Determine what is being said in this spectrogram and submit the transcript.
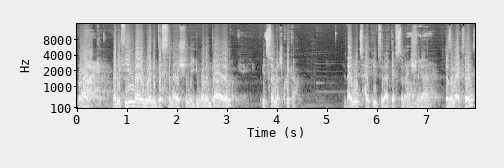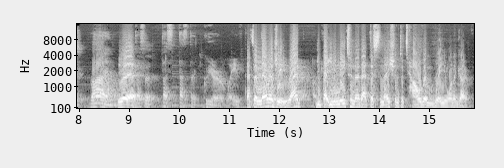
right? Right. But if you know where the destination that you want to go, Okay. it's so much quicker. They will take you to that destination. Oh, yeah. Does it make sense? Right. Yeah. That's a that's that's the clear way. That's an analogy, right? You, but you need to know that destination to tell them where you want to go.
